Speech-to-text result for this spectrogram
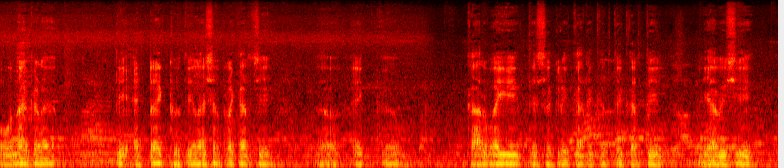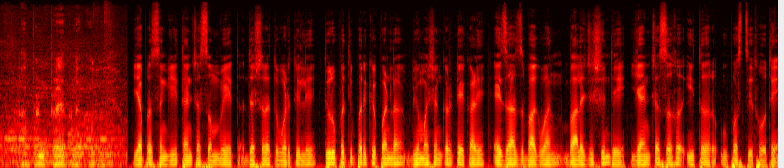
वनाकडं ते अट्रॅक्ट होतील अशा प्रकारची एक कारवाई ते सगळे कार्यकर्ते करतील. याविषयी आपण प्रयत्न करूया. याप्रसंगी त्यांच्या समवेत दशरथ वडतिले तिरुपती परकीपंडला भीमाशंकर टेकाळे एजाज बागवान बालाजी शिंदे यांच्यासह इतर उपस्थित होते.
